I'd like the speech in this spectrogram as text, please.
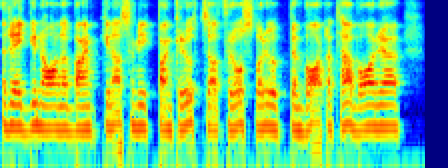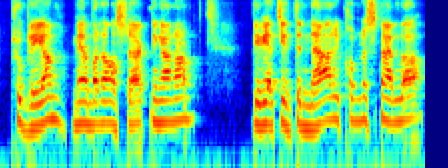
regionala bankerna som gick bankrutt. Så att för oss var det uppenbart att här var det problem med balansräkningarna. Vi vet inte när det kommer att smälla,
